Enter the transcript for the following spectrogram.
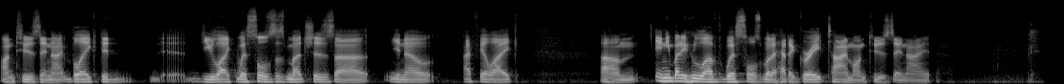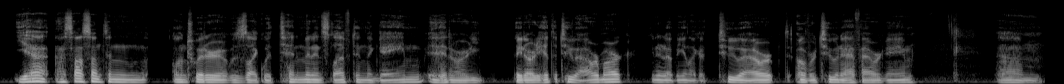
on Tuesday night. Blake, did do you like whistles as much as uh, you know? I feel like um, anybody who loved whistles would have had a great time on Tuesday night. Yeah, I saw something on Twitter. It was like with 10 minutes left in the game, it had already they'd already hit the two hour mark. It ended up being like a two hour, over two and a half hour game. Um,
